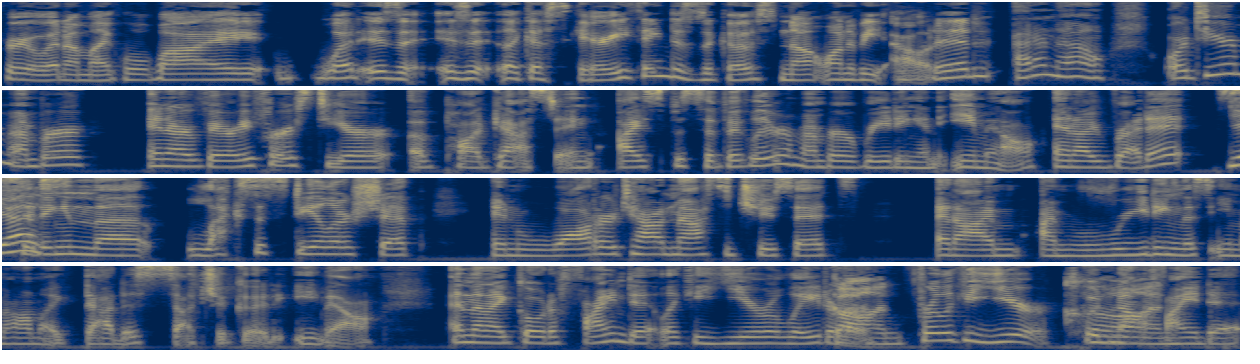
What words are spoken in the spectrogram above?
through. And I'm like, well, why? What is it? Is it like a scary thing? Does the ghost not want to be outed? I don't know. Or do you remember in our very first year of podcasting, I specifically remember reading an email and I read it Yes. sitting in the Lexus dealership in Watertown, Massachusetts. And I'm I'm reading this email. I'm like, that is such a good email. And then I go to find it like a year later. Gone. For like a year, could Gone. not find it.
